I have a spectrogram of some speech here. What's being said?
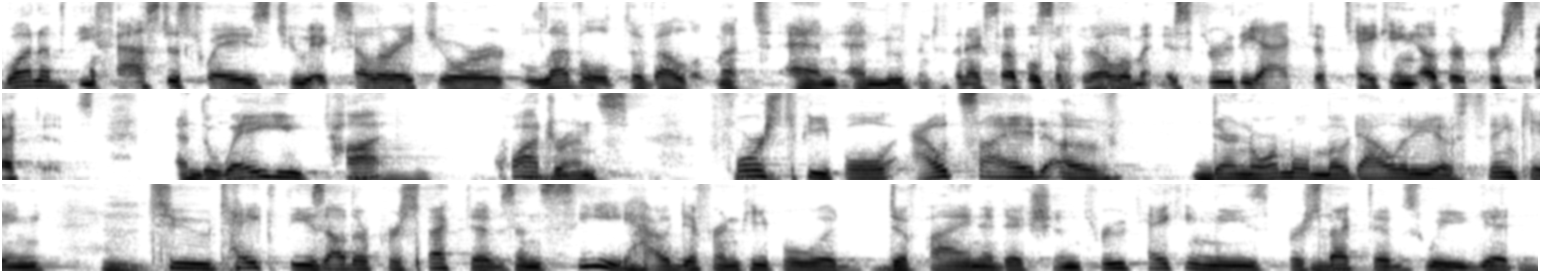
one of the fastest ways to accelerate your level development and and movement to the next levels of development is through the act of taking other perspectives. And the way you taught quadrants forced people outside of their normal modality of thinking mm. to take these other perspectives and see how different people would define addiction. Through taking these hmm. perspectives, mm. we get hmm.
